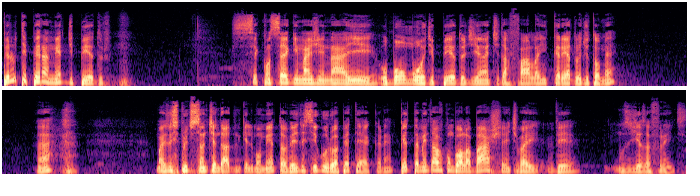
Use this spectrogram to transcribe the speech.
pelo temperamento de Pedro. Você consegue imaginar aí o bom humor de Pedro diante da fala incrédula de Tomé? Hã? Mas o Espírito Santo tinha dado naquele momento, talvez ele segurou a peteca. Né? Pedro também estava com bola baixa, a gente vai ver uns dias à frente.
